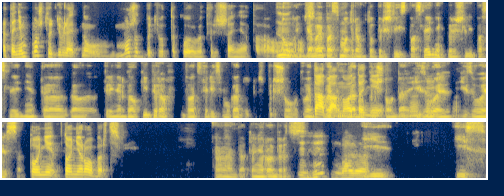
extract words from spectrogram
это не может удивлять, но может быть вот такое вот решение этого Ну, вопроса. давай посмотрим, кто пришли из последних. Пришли последние, это тренер голкиперов в 23 году, то есть пришел вот в, да, в да, этом году это пришел, не... да, угу. из, Уэль, из Уэльса. Тони, Тони Робертс. А, да, Тони Робертс. Угу, да, да. И из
